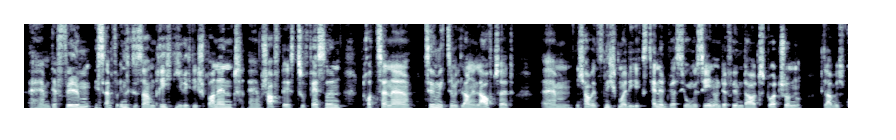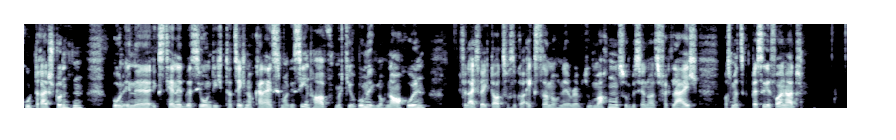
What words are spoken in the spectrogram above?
Ähm, der Film ist einfach insgesamt richtig, richtig spannend. Ähm, schafft es zu fesseln, trotz seiner ziemlich, ziemlich langen Laufzeit. Ähm, ich habe jetzt nicht mal die Extended-Version gesehen und der Film dauert dort schon glaube ich, gut drei Stunden. Und in der Extended-Version, die ich tatsächlich noch kein einziges Mal gesehen habe, möchte ich unbedingt noch nachholen. Vielleicht werde ich dazu sogar extra noch eine Review machen, so ein bisschen als Vergleich, was mir jetzt besser gefallen hat.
